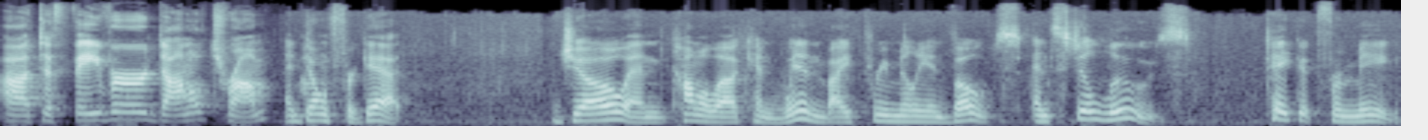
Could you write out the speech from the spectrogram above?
uh, to favor Donald Trump. And don't forget, Joe and Kamala can win by 3 million votes and still lose. Take it from me.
